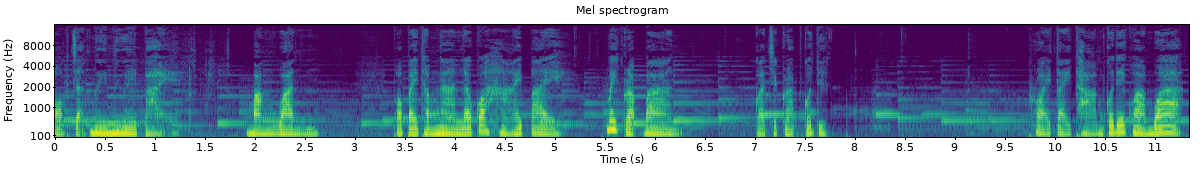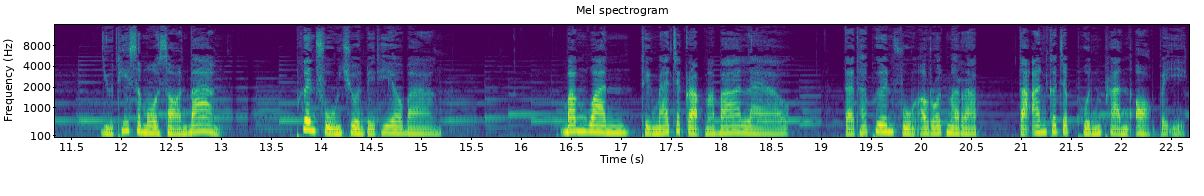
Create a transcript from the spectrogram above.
ออกจากเหนื่อยๆไป บางวัน พอไปทำงานแล้วก็หายไป ไม่กลับบ้าน กว่าจะกลับก็ดึกพลอยไต่ถามก็ได้ความว่า อยู่ที่สโมสรบ้าง เพื่อนฝูงชวนไปเที่ยวบ้าง บางวันถึงแม้จะกลับมาบ้านแล้ว แต่ถ้าเพื่อนฝูงเอารถมารับตาอั้นก็จะผุนพลันออกไปอีก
